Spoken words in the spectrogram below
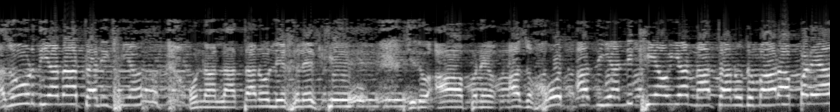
حضور دیا ناتا لکھیاں، انہاں لاتا نو لکھ لکھ کے جدو آپ نے از خود آدیاں لکھیاں ہوئی ناتا نو دوبارہ پڑھیا،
